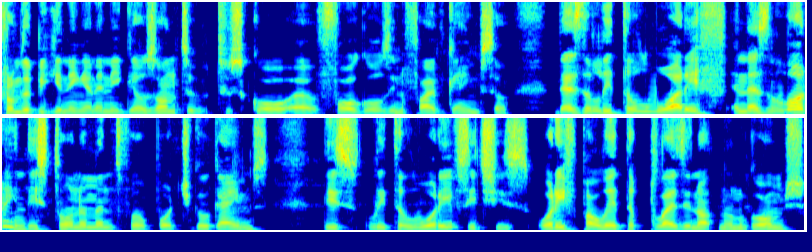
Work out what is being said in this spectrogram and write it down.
from the beginning, and then he goes on to to score uh, four goals in five games. So there's a little what if, and there's a lot in this tournament for Portugal games these little what ifs, which is what if Pauleta plays and not Nuno Gomes?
